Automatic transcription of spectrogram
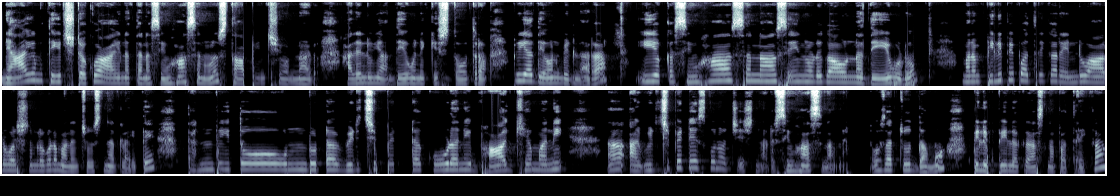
న్యాయం తీర్చుటకు ఆయన తన సింహాసనమును స్థాపించి ఉన్నాడు. అలెలుయ దేవునికి స్తోత్రం. ప్రియ దేవుని బిడ్డారా ఈ యొక్క సింహాసనాసీనుడుగా ఉన్న దేవుడు మనం పిలిపి పత్రిక రెండు ఆరు వర్షంలో కూడా మనం చూసినట్లయితే తండ్రితో ఉండుట విడిచిపెట్టకూడని భాగ్యమని విడిచిపెట్టేసుకొని వచ్చేసినాడు సింహాసనాన్ని. ఒకసారి చూద్దాము. పిలిప్పీలకు రాసిన పత్రిక.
